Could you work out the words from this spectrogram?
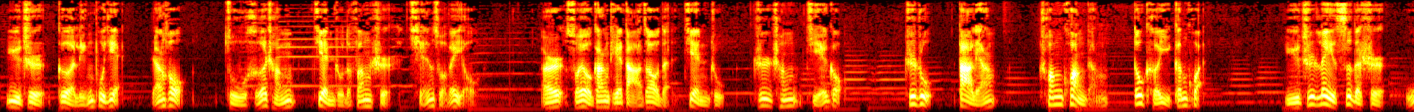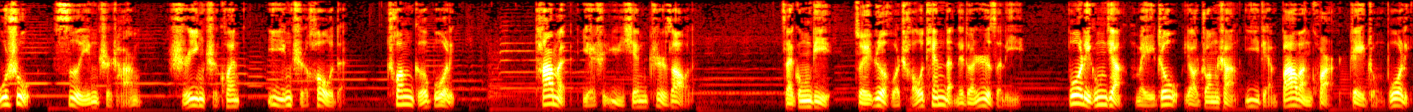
预制各零部件，然后组合成建筑的方式前所未有，而所有钢铁打造的建筑。支撑结构、支柱、大梁、窗框等都可以更换。与之类似的是，无数四英尺长、十英尺宽、一英尺厚的窗格玻璃，他们也是预先制造的。在工地最热火朝天的那段日子里，玻璃工匠每周要装上一点八万块这种玻璃。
